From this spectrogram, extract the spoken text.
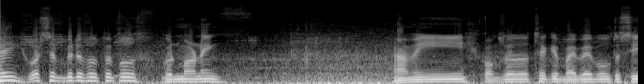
Hey what's up beautiful people good morning আমি কক্সবাজার থেকে বাই বাই বলতেছি।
